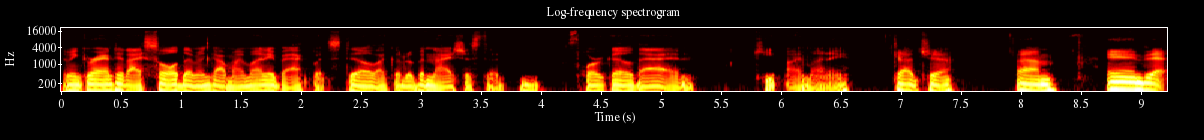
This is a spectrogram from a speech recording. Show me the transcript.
I mean, granted, I sold them and got my money back, but still, like, it would have been nice just to forego that and keep my money. Gotcha. Um, and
